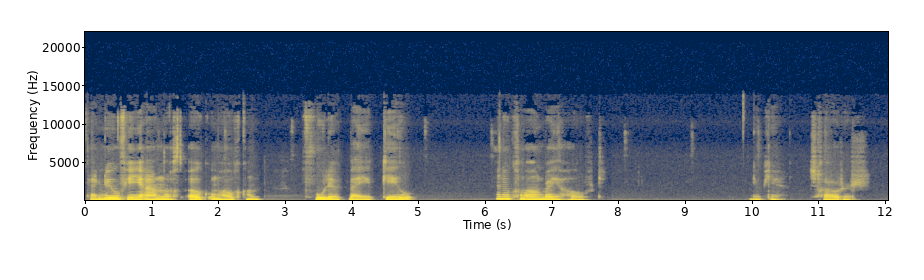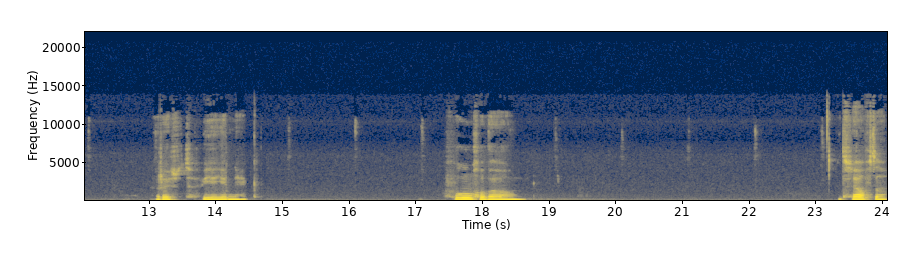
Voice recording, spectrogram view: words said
Kijk nu of je je aandacht ook omhoog kan voelen bij je keel en ook gewoon bij je hoofd. Je op je schouders rust via je nek. Voel gewoon hetzelfde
